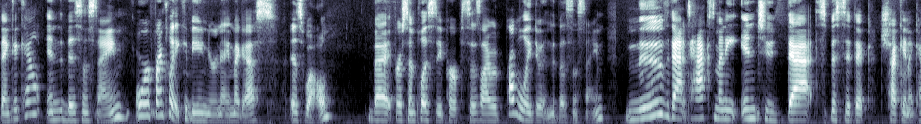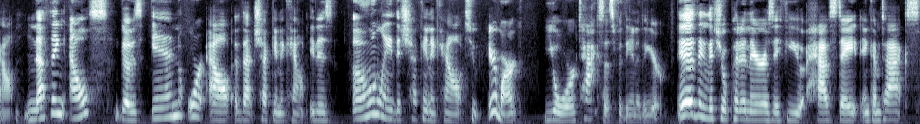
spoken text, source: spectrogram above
bank account in the business name, or frankly, it could be in your name, I guess, as well. But for simplicity purposes, I would probably do it in the business name. Move that tax money into that specific checking account. Nothing else goes in or out of that checking account. It is only the checking account to earmark your taxes for the end of the year. The other thing that you'll put in there is if you have state income tax,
